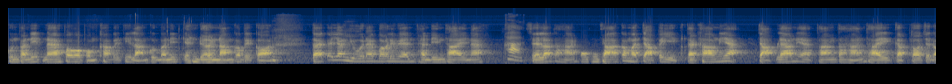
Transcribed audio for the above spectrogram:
คุณพนิษฐ์นะ เพราะว่าผมเข้าไปที่หลังคุณพนิษฐ์แกเดินนำก็ไปก่อน แต่ก็ยังอยู่ในบริเวณแผ่นดินไทยนะค่ะเสร็จแล้วทหารกัมพูชาก็มาจับไปอีก แต่คราวเนี้ยจับแล้วเนี่ยทางทหารไทยกับตจด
